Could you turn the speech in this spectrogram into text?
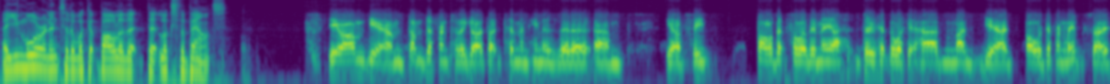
are you more an into the wicket bowler that, that looks for bounce? Yeah, I'm yeah I'm I'm different to the guys like Tim and Henners that are um, yeah obviously bowl a bit fuller than me. I do hit the wicket hard, and I yeah I bowl a different length, so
